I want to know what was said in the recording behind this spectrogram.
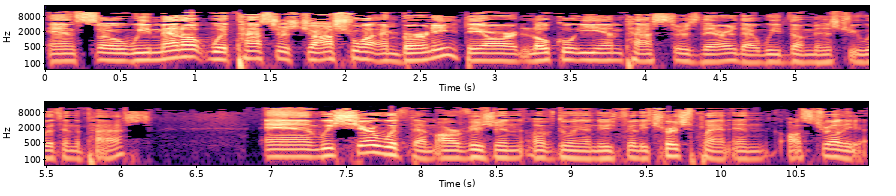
And so we met up with pastors Joshua and Bernie. They are local EM pastors there that we've done ministry with in the past. And we share with them our vision of doing a new Philly church plant in Australia.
